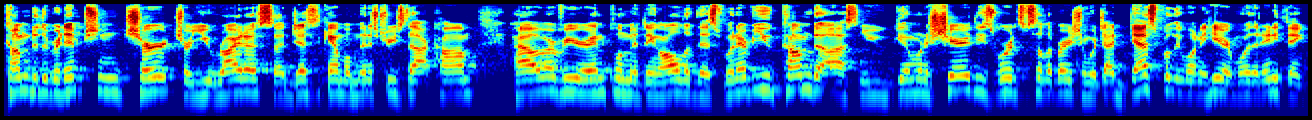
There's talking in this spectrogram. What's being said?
come to the Redemption Church or you write us at jessecampbellministries.com, however you're implementing all of this, whenever you come to us and you want to share these words of celebration, which I desperately want to hear more than anything,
